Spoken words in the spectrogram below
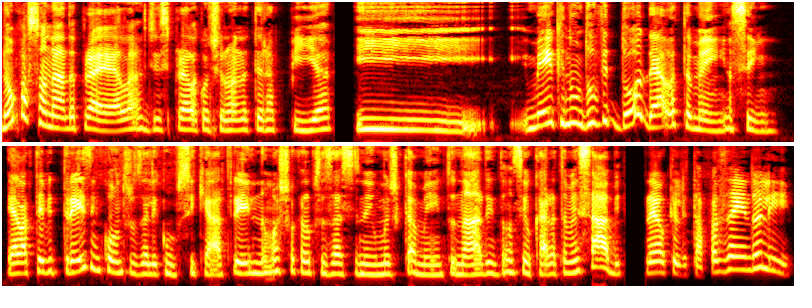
não passou nada para ela, disse para ela continuar na terapia e meio que não duvidou dela também, assim. Ela teve três encontros ali com o psiquiatra e ele não achou que ela precisasse de nenhum medicamento, nada. Então, assim, o cara também sabe, né, o que ele tá fazendo ali.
